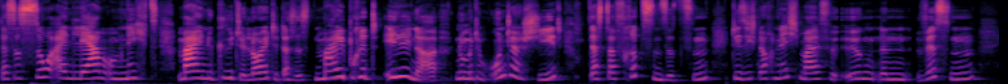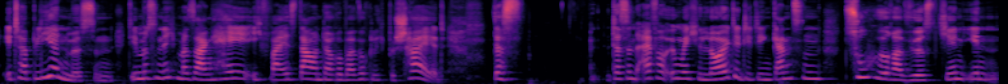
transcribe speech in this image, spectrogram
Das ist so ein Lärm um nichts. Meine Güte, Leute, das ist Maybrit Illner. Nur mit dem Unterschied, dass da Fritzen sitzen, die sich noch nicht mal für irgendein Wissen etablieren müssen. Die müssen nicht mal sagen, hey, ich weiß da und darüber wirklich Bescheid. Das das sind einfach irgendwelche Leute, die den ganzen Zuhörerwürstchen ihren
